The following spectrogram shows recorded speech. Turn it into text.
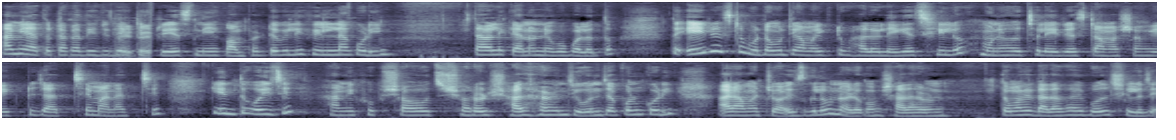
আমি এত টাকা দিয়ে যদি একটা ড্রেস নিয়ে কমফোর্টেবলি ফিল না করি তাহলে কেন নেব বলো তো? তো এই ড্রেসটা মোটামুটি আমার একটু ভালো লেগেছিল। মনে হচ্ছিল এই ড্রেসটা আমার সঙ্গে একটু যাচ্ছে, মানাচ্ছে। কিন্তু ওই যে আমি খুব সহজ, সরল, সাধারণ জীবনযাপন করি আর আমার চয়েসগুলোও না এরকম সাধারণ। তোমাদের দাদাভাই বলছিল যে,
